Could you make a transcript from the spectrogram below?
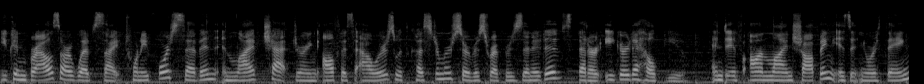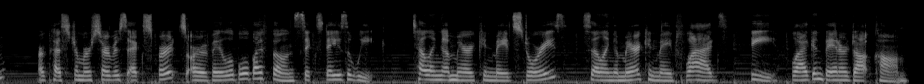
You can browse our website 24 7 and live chat during office hours with customer service representatives that are eager to help you. And if online shopping isn't your thing, our customer service experts are available by phone six days a week. Telling American made stories, selling American made flags, the flagandbanner.com.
